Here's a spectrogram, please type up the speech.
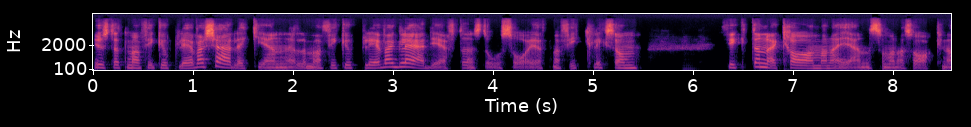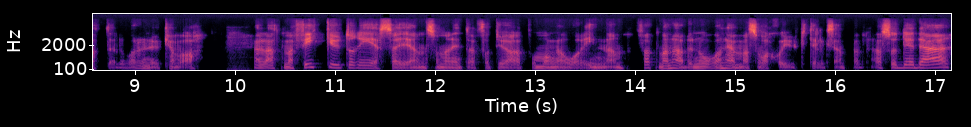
Just att man fick uppleva kärlek igen eller man fick uppleva glädje efter en stor sorg, att man fick liksom fick den där kramarna igen som man har saknat eller vad det nu kan vara. Eller att man fick ut och resa igen som man inte har fått göra på många år innan. För att man hade någon hemma som var sjuk till exempel. Alltså det där,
